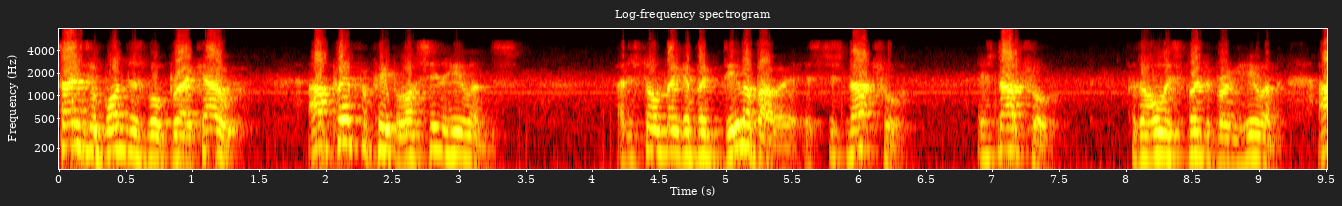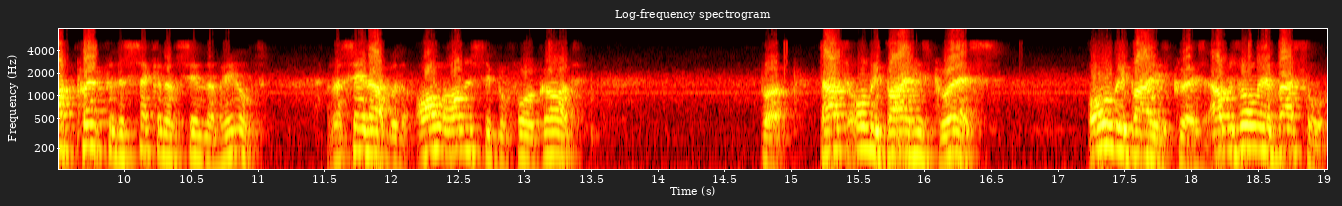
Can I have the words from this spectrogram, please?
signs and wonders will break out. I've prayed for people, I've seen healings. I just don't make a big deal about it. It's just natural. It's natural for the Holy Spirit to bring healing. I've prayed for the sick and I've seen them healed. And I say that with all honesty before God. But that's only by His grace. Only by His grace. I was only a vessel.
